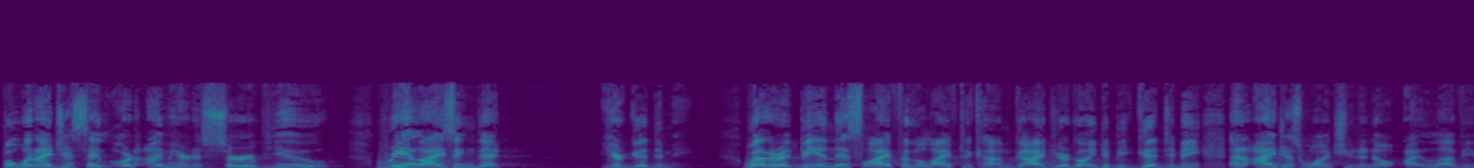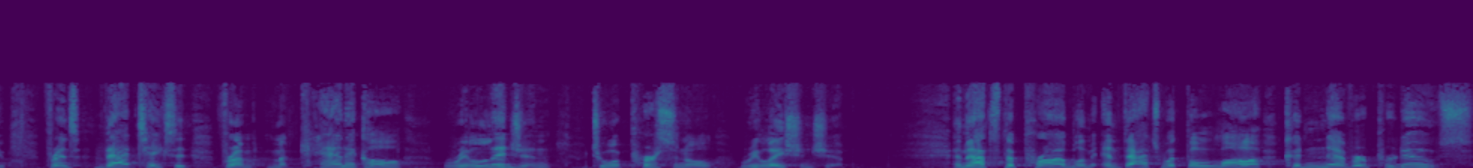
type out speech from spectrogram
But when I just say, Lord, I'm here to serve you, realizing that you're good to me, whether it be in this life or the life to come, God, you're going to be good to me, and I just want you to know I love you. Friends, that takes it from mechanical religion to a personal relationship. And that's the problem, and that's what the law could never produce.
